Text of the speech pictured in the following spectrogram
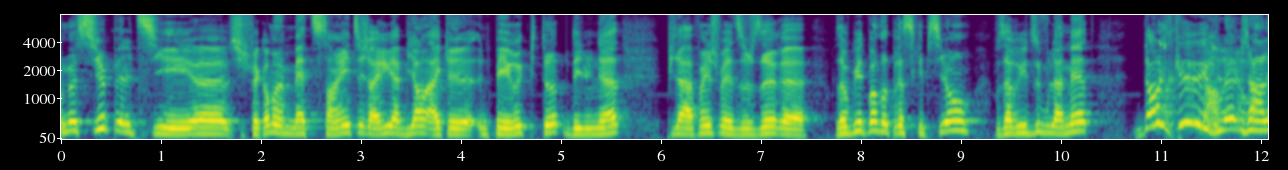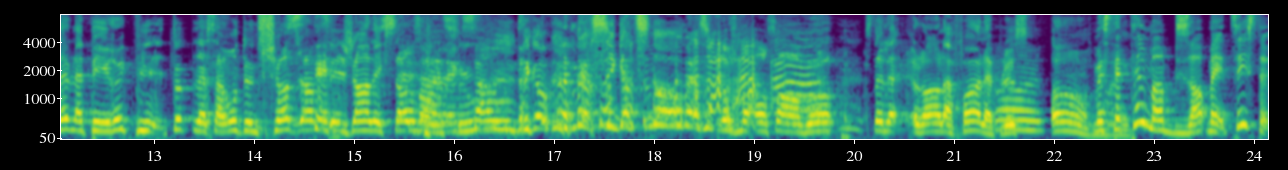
Monsieur Pelletier, euh, je fais comme un médecin, tu sais, j'arrive habillé avec euh, une perruque puis tout, des lunettes. Puis à la fin, je veux dire, euh, vous avez oublié de prendre votre prescription, vous auriez dû vous la mettre dans le cul! Là, j'enlève la perruque, puis tout le sarreau d'une shot, genre, c'est Jean-Alexandre en dessous. Jean-Alexandre. C'est comme, merci Gatineau, merci! Puis là, on s'en va. C'était la- genre l'affaire la plus. Ouais. Oh, Mais c'était tellement bizarre. Ben, tu sais,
